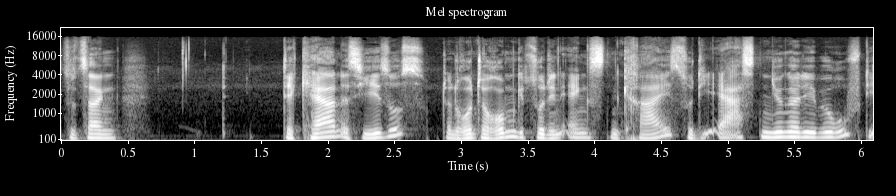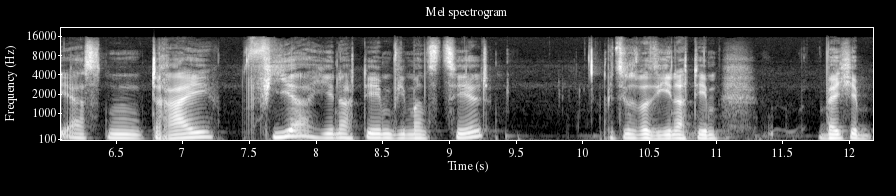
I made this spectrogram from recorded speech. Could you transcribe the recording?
sozusagen der Kern ist Jesus, dann rundherum gibt es so den engsten Kreis, so die ersten Jünger, die er beruft, die ersten drei, vier, je nachdem, wie man es zählt, beziehungsweise je nachdem, welche,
